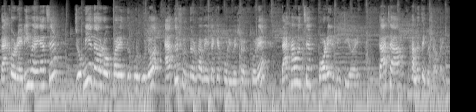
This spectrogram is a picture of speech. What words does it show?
দেখো রেডি হয়ে গেছে। জমিয়ে দাও রোববারের দুপুরগুলো। এত সুন্দরভাবে এটাকে পরিবেশন করে দেখা হচ্ছে পরের ভিডিওয়। টাটা ভালো থেকো সবাই।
